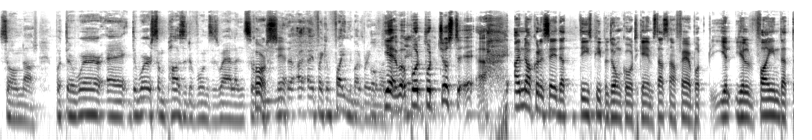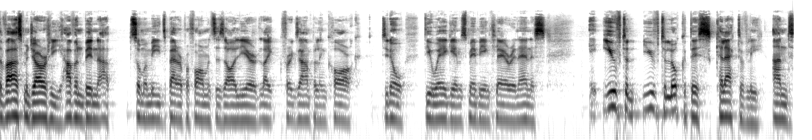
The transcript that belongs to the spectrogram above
so I'm not. But there were uh, there were some positive ones as well, and so Of course, yeah. I, if I can find them, I'll bring them. up. Yeah, but but, but just uh, I'm not going to say that these people don't go to games. That's not fair. But you'll you'll find that the vast majority haven't been at some of Meath's better performances all year. Like for example in Cork, you know the away games maybe in Clare and Ennis. You've to you've to look at this collectively and.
